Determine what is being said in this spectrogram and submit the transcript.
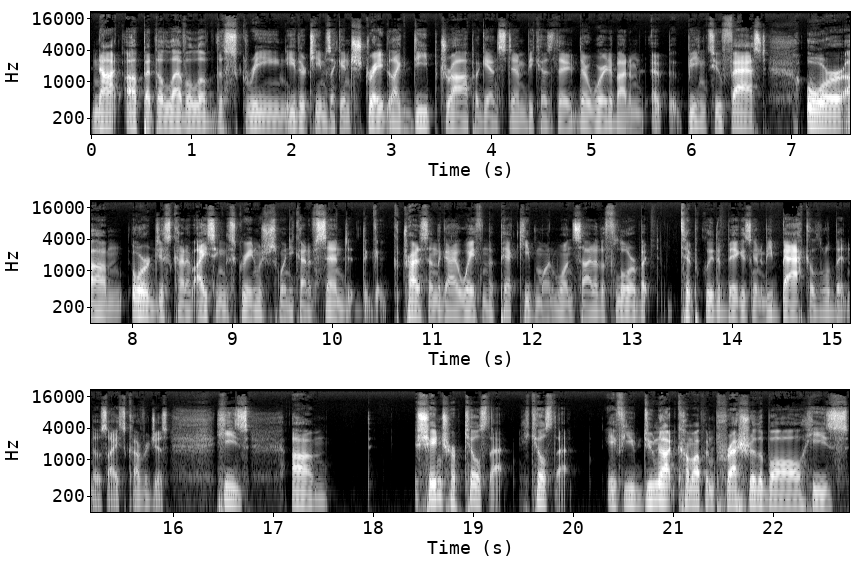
not up at the level of the screen either team's like in straight like deep drop against him because they they're worried about him uh, being too fast or um or just kind of icing the screen which is when you kind of send the, try to send the guy away from the pick keep him on one side of the floor but typically the big is going to be back a little bit in those ice coverages. He's um Shane Sharpe kills that. He kills that. If you do not come up and pressure the ball he's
